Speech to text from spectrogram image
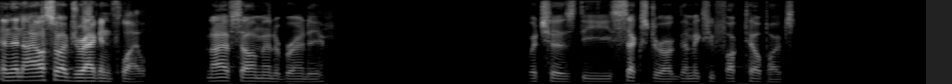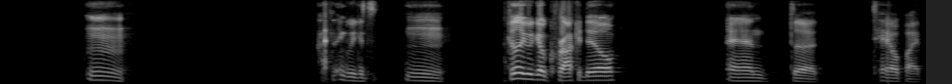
and then I also have dragonfly. And I have salamander brandy, which is the sex drug that makes you fuck tailpipes. Mm. I think we could. Mm. I feel like we go crocodile, and the tailpipe.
